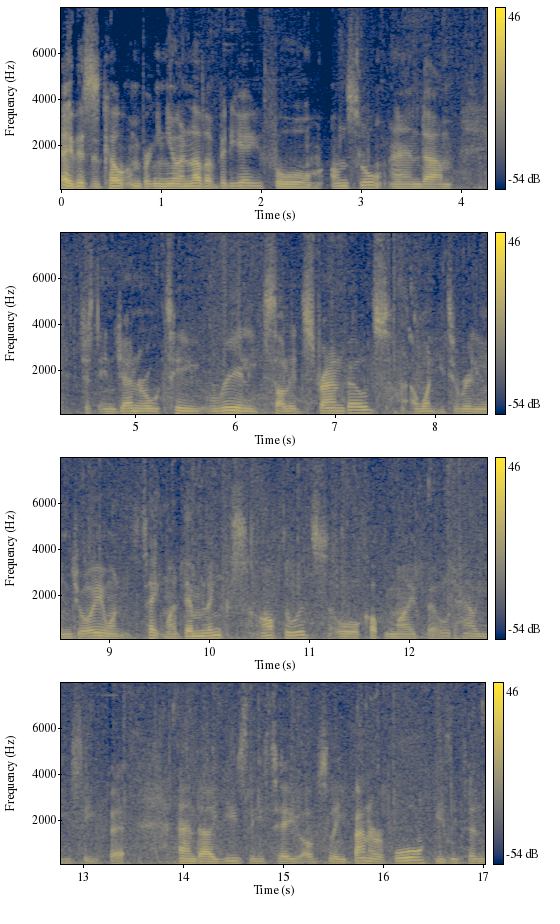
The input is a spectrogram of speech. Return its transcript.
Hey, this is Colt. I'm bringing you another video for Onslaught and um, just in general two really solid strand builds I want you to really enjoy. I want you to take my DIM links afterwards or copy my build how you see fit and uh, use these two. Obviously Banner of War using 10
